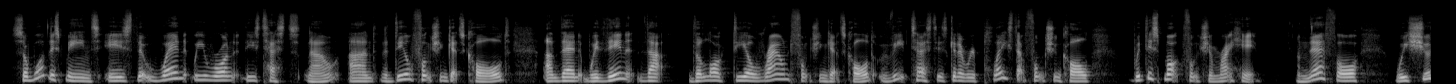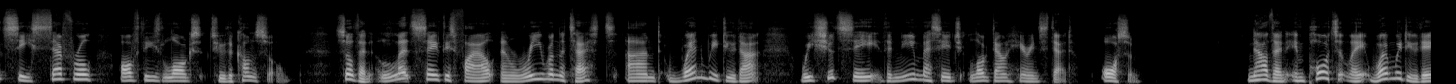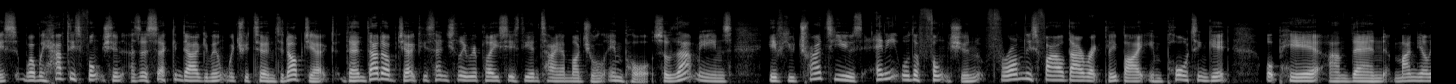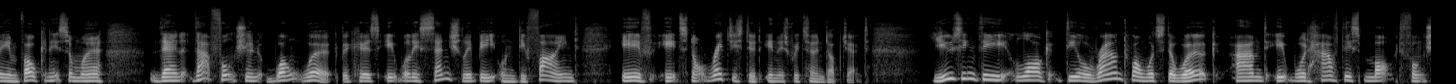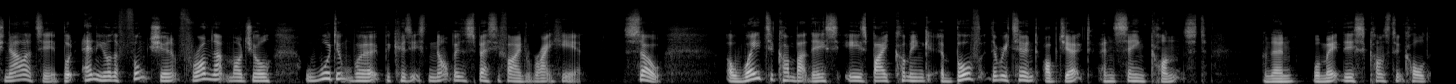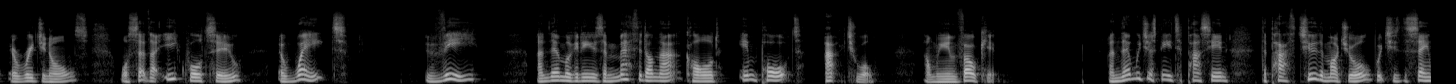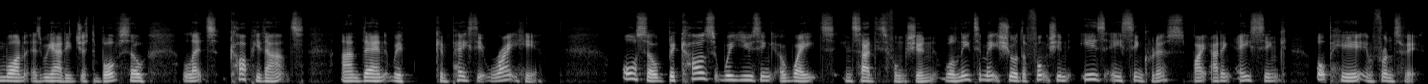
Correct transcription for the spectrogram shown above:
So what this means is that when we run these tests now and the deal function gets called, and then within that the log deal round function gets called, Vitest is going to replace that function call with this mock function right here. And therefore, we should see several of these logs to the console. So then, let's save this file and rerun the tests. And when we do that, we should see the new message logged down here instead. Awesome. Now then, importantly, when we do this, when we have this function as a second argument which returns an object, then that object essentially replaces the entire module import. So that means if you try to use any other function from this file directly by importing it up here and then manually invoking it somewhere, then that function won't work because it will essentially be undefined if it's not registered in this returned object. Using the log deal round one would still work and it would have this mocked functionality, but any other function from that module wouldn't work because it's not been specified right here. So, a way to combat this is by coming above the returned object and saying const, and then we'll make this constant called originals. We'll set that equal to await v, and then we're going to use a method on that called import actual, and we invoke it. And then we just need to pass in the path to the module, which is the same one as we added just above. So let's copy that and then we can paste it right here. Also, because we're using await inside this function, we'll need to make sure the function is asynchronous by adding async up here in front of it.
